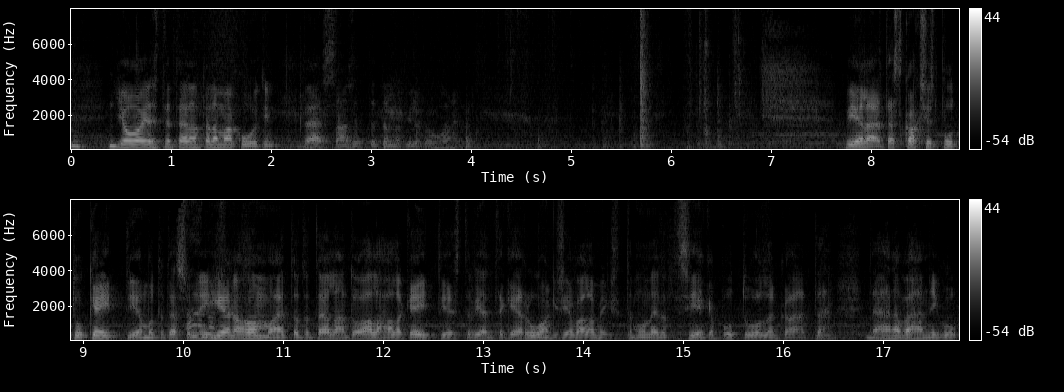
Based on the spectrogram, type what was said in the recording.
Joo, ja sitten täällä on täällä makuutin päässä on sitten tämä kylpyhuone. Vielä tästä kaksiosta puuttuu keittiö, mutta tässä on niin hieno homma, että tota, täällä on tuo alhaalla keittiö ja sitten vielä tekee ruoankin siellä valmiiksi, että mun ei tarvitse siihenkään puuttua ollenkaan. Että tämähän on vähän niin kuin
